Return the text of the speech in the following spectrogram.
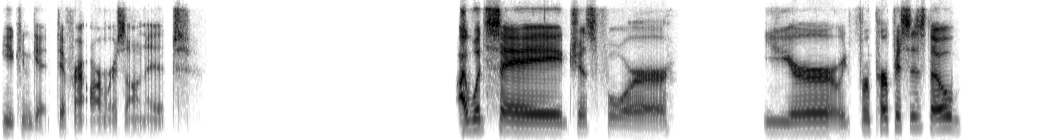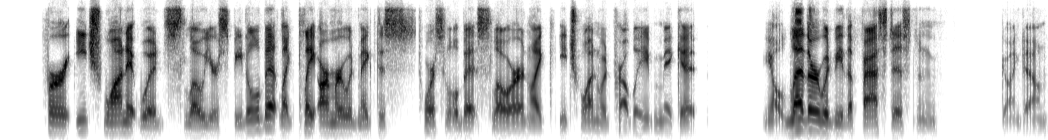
you can get different armors on it. I would say just for your for purposes though for each one it would slow your speed a little bit like plate armor would make this horse a little bit slower and like each one would probably make it you know, leather would be the fastest and going down.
